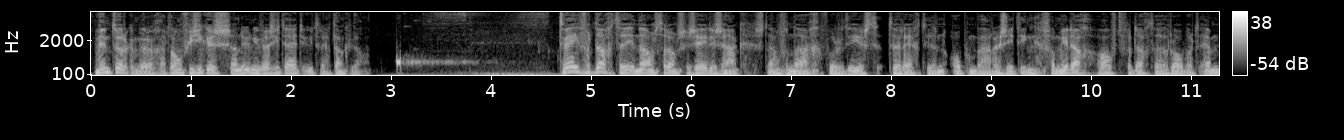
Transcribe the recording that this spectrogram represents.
Wim Turkenburg, atoomfysicus aan de Universiteit Utrecht. Dank u wel. Twee verdachten in de Amsterdamse zedenzaak staan vandaag voor het eerst terecht in een openbare zitting. Vanmiddag hoofdverdachte Robert M.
